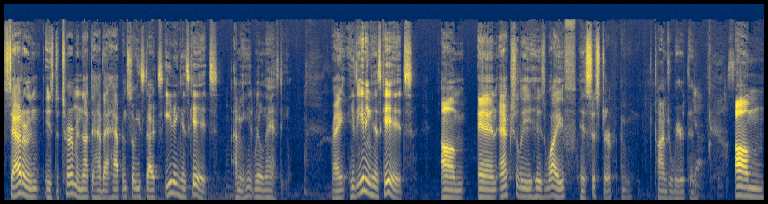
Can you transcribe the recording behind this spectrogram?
Saturn is determined not to have that happen, so he starts eating his kids. I mean, he's real nasty, right? He's eating his kids. Um, and actually, his wife, his sister, I mean, times were weird then, yeah. um,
